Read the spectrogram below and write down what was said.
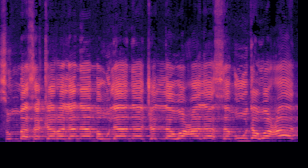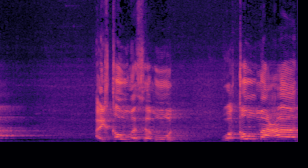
ثم ذكر لنا مولانا جل وعلا ثمود وعاد أي قوم ثمود وقوم عاد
